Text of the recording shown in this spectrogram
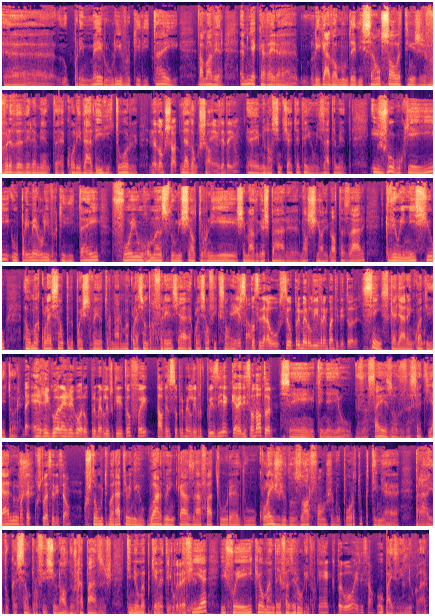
Eh, o primeiro livro que editei, vamos lá ver, a minha carreira ligada ao mundo da edição só atinge verdadeiramente a qualidade de editor Na Don Quixote. na Don Quixote. Em 81. Em 1981, exatamente. E julgo que aí o primeiro livro que editei foi um romance do Michel Tournier chamado Gaspar eh, Melchior e Baltazar, que deu início a uma coleção que depois se veio a tornar uma coleção de referência, a coleção Ficção É Universal. que considera o seu primeiro livro enquanto editor? Sim, se calhar enquanto editor. Bem, em rigor, em rigor, o primeiro livro que editou foi talvez o seu primeiro livro de poesia, que era a edição de autor. Sim, tinha eu 16 ou 17 anos. Quanto é que custou essa edição? Custou muito barato, eu ainda guardo em casa a fatura do Colégio dos Órfãos no Porto, que tinha para a educação profissional dos rapazes, tinha uma pequena Uma tipografia. tipografia e foi aí que eu mandei fazer o livro. Quem é que pagou a edição? O paizinho, claro.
